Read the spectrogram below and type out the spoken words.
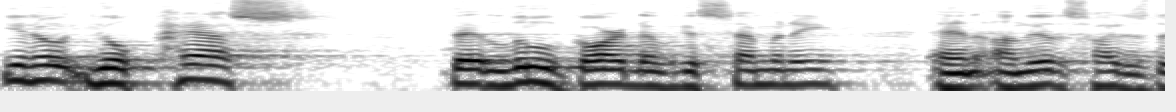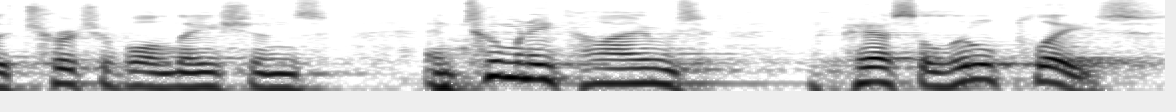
you know, you'll pass that little Garden of Gethsemane, and on the other side is the Church of All Nations. And too many times you pass a little place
